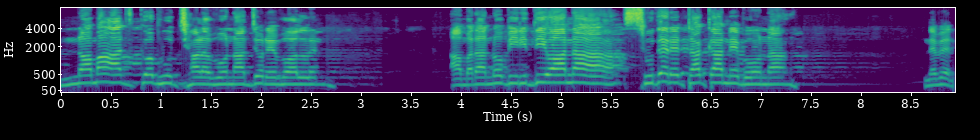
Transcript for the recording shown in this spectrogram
নামাজ কবু ছাড়বো না, জোরে বলেন। আমরা নবীর দিওয়ানা, সুদের টাকা নেব না। নেবেন?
